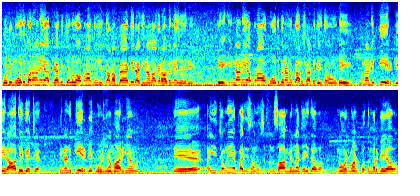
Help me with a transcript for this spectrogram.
ਕੁਝ ਮੋਹਤਬਰਾਂ ਨੇ ਆਖਿਆ ਵੀ ਚਲੋ ਆਪਣਾ ਤੁਸੀਂ ਧੜਾ ਪੈ ਕੇ ਰਾਜੀਨਾਮਾ ਕਰਾ ਦਿੰਨੇ ਸਵੇਰੇ। ਤੇ ਇਹਨਾਂ ਨੇ ਆਪਣਾ ਮੋਹਤਬਰਾਂ ਨੂੰ ਘਰ ਛੱਡ ਕੇ ਜਦੋਂ ਆਉਂਦੇ ਸੀ ਉਹਨਾਂ ਨੇ ਘੇਰ ਕੇ ਰਾਹ ਦੇ ਵਿੱਚ ਇਹਨਾਂ ਨੂੰ ਘੇਰ ਕੇ ਗੋਲੀਆਂ ਮਾਰੀਆਂ ਵਾ। ਤੇ ਅਸੀਂ ਚਾਹੁੰਦੇ ਆ ਭਾਜੀ ਸਾਨੂੰ ਇਨਸਾਫ ਮਿਲਣਾ ਚਾਹੀਦਾ ਵਾ। ਨੌਜਵਾਨ ਪੁੱਤ ਮਰ ਗਿਆ ਵਾ।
